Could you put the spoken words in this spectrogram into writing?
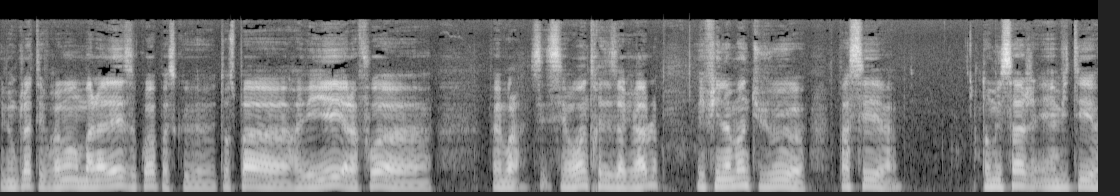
Et donc là, tu es vraiment mal à l'aise, quoi, parce que tu n'oses pas réveiller, à la fois. enfin voilà, c'est vraiment très désagréable. Et finalement, tu veux passer ton message et inviter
